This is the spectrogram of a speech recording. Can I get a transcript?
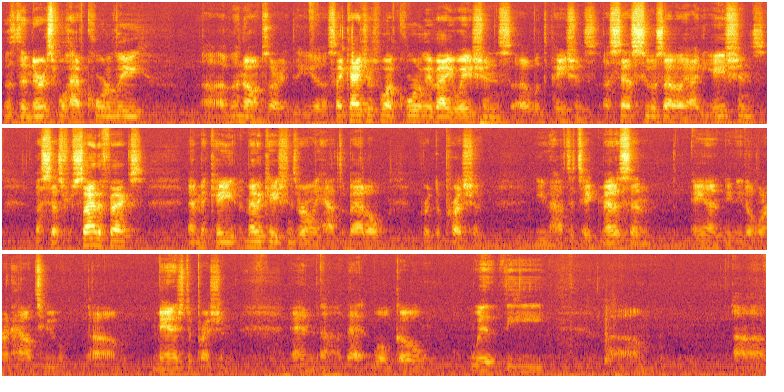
the nurse will have quarterly uh, no, I'm sorry. The uh, psychiatrist will have quarterly evaluations uh, with the patients, assess suicidal ideations, assess for side effects, and meca- medications are only half the battle for depression. You have to take medicine, and you need to learn how to um, manage depression, and uh, that will go with the, um, um,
